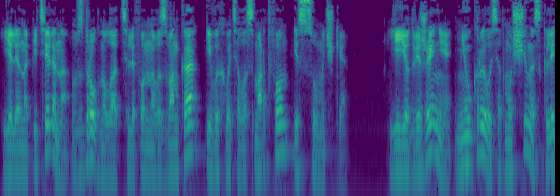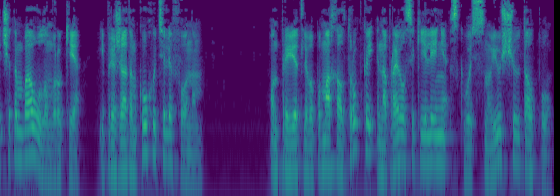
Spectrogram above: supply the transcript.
Елена Петелина вздрогнула от телефонного звонка и выхватила смартфон из сумочки. Ее движение не укрылось от мужчины с клетчатым баулом в руке, и прижатым к уху телефоном. Он приветливо помахал трубкой и направился к Елене сквозь снующую толпу.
